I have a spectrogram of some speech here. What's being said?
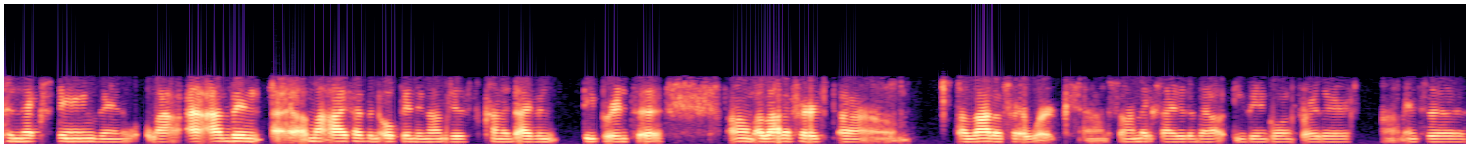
connects things and wow I, I've been uh, my eyes have been opened and I'm just kind of diving deeper into um, a lot of her um, a lot of her work. Um, so I'm excited about even going further um, into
